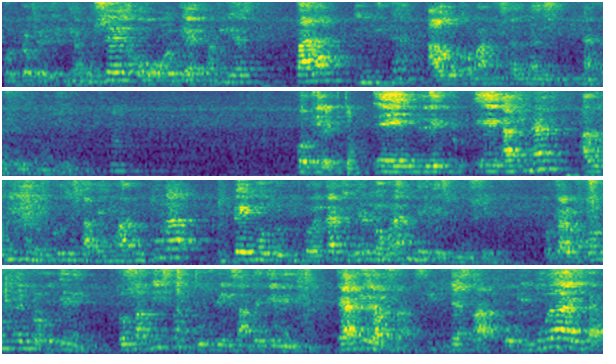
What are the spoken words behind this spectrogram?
o el propio el día museo o el día de familias para invitar a otro artista de una disciplina que el centro no tiene. Porque eh, le, eh, al final a los niños les produce también una ruptura, ven otro tipo de tal y ven lo grande que es museo. Porque a lo mejor un centro que tiene dos artistas, pues piensan que tienen teatro y danza, y ya está, o pintura y tal.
